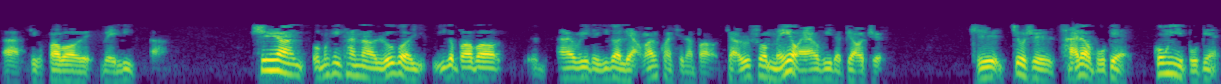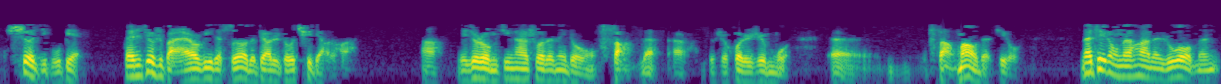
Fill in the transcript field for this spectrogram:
啊这个包包为为例啊，实际上我们可以看到，如果一个包包 LV 的一个两万块钱的包，假如说没有 LV 的标志，只就是材料不变、工艺不变、设计不变，但是就是把 LV 的所有的标志都去掉的话啊，也就是我们经常说的那种仿的啊，就是或者是模呃仿冒的这种，那这种的话呢，如果我们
